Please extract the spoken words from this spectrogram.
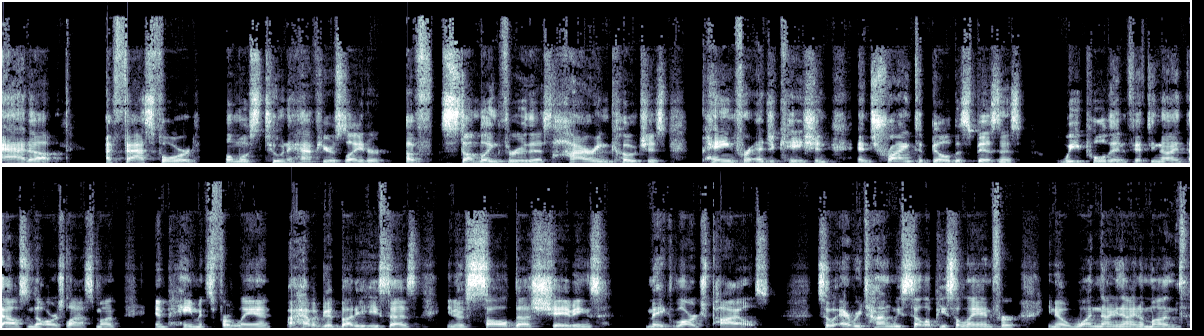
add up. I fast forward almost two and a half years later of stumbling through this, hiring coaches, paying for education, and trying to build this business we pulled in $59,000 last month in payments for land. I have a good buddy. He says, you know, sawdust shavings make large piles. So every time we sell a piece of land for, you know, 199 a month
